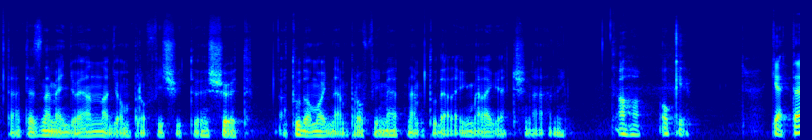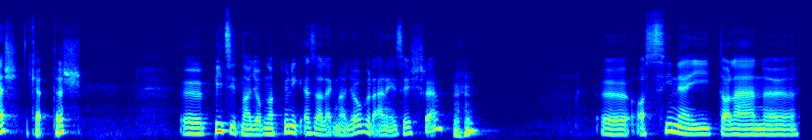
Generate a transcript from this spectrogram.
Tehát ez nem egy olyan nagyon profi sütő. Sőt, tudom, hogy nem profi, mert nem tud elég meleget csinálni. Aha, oké. Okay. Kettes. Kettes. Picit nagyobbnak tűnik, ez a legnagyobb ránézésre. Uh-huh. A színei talán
